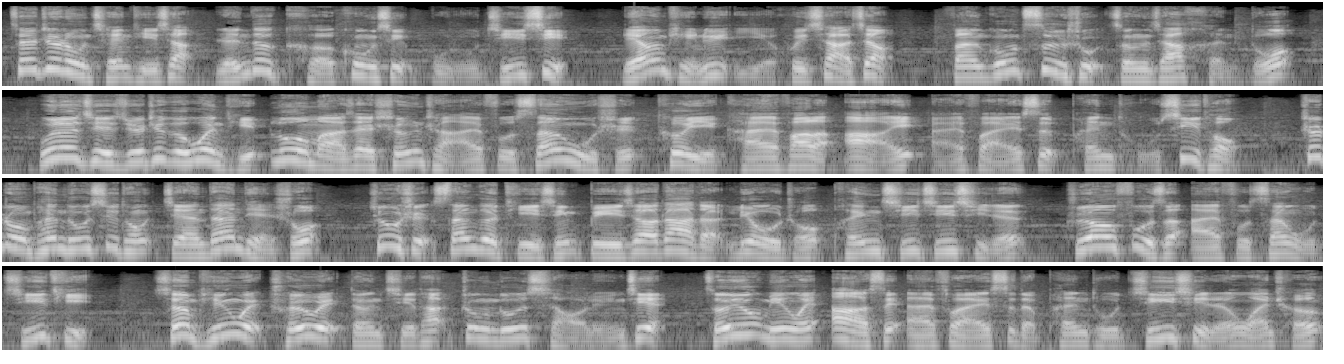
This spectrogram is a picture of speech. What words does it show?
在这种前提下，人的可控性不如机器，良品率也会下降，返工次数增加很多。为了解决这个问题，洛马在生产 F 三五时特意开发了 RAFS 喷涂系统。这种喷涂系统简单点说，就是三个体型比较大的六轴喷漆机器人，主要负责 F 三五机体。像评委、垂尾等其他众多小零件，则由名为 RCFS 的喷涂机器人完成。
